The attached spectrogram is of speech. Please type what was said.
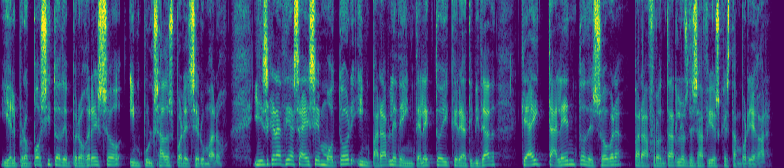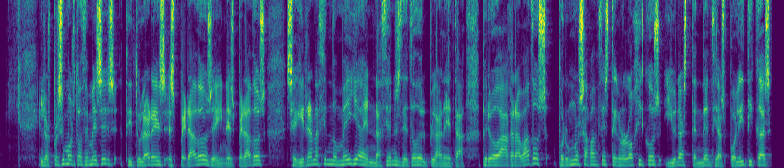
y el propósito de progreso impulsados por el ser humano. Y es gracias a ese motor imparable de intelecto y creatividad que hay talento de sobra para afrontar los desafíos que están por llegar. En los próximos 12 meses, titulares esperados e inesperados seguirán haciendo mella en naciones de todo el planeta, pero agravados por unos avances tecnológicos y unas tendencias políticas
